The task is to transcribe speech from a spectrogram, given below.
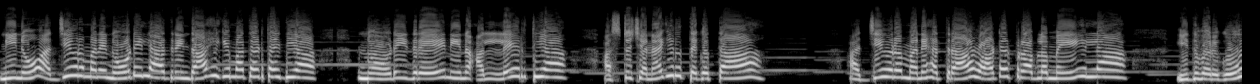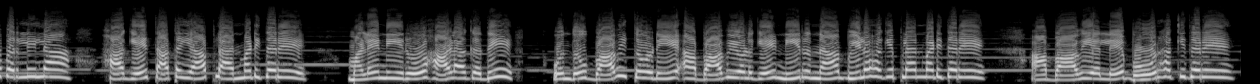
ನೀನು ಅಜ್ಜಿಯವರ ಮನೆ ನೋಡಿಲ್ಲ, ಆದ್ರಿಂದ ಹೀಗೆ ಮಾತಾಡ್ತಾ ಇದೀಯಾ ನೋಡಿದ್ರೆ ನೀನು ಅಲ್ಲೇ ಇರ್ತೀಯ? ಅಷ್ಟು ಚೆನ್ನಾಗಿರುತ್ತೆ, ಗೊತ್ತಾ? ಅಜ್ಜಿಯವರ ಮನೆ ಹತ್ರ ವಾಟರ್ ಪ್ರಾಬ್ಲಮ್ಮೇ ಇಲ್ಲ. ಇದುವರೆಗೂ ಬರಲಿಲ್ಲ. ಹಾಗೆ ತಾತಯ್ಯ ಪ್ಲಾನ್ ಮಾಡಿದ್ದಾರೆ. ಮಳೆ ನೀರು ಹಾಳಾಗದೆ ಒಂದು ಬಾವಿ ತೋಡಿ ಆ ಬಾವಿಯೊಳಗೆ ನೀರನ್ನ ಬೀಳೋ ಹಾಗೆ ಪ್ಲಾನ್ ಮಾಡಿದ್ದಾರೆ. ಆ ಬಾವಿಯಲ್ಲೇ ಬೋರ್ ಹಾಕಿದ್ದಾರೆ.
